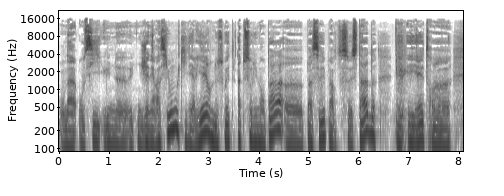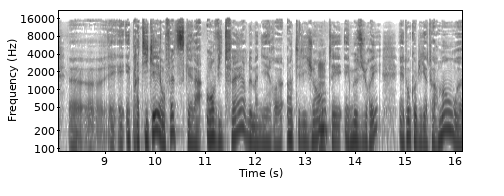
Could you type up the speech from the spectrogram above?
on a aussi une, une, génération qui derrière ne souhaite absolument pas euh, passer par ce stade et, et être euh, et, et, pratiquer en fait ce qu'elle a envie de faire de manière intelligente mmh. et, et, mesurée. Et donc obligatoirement,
